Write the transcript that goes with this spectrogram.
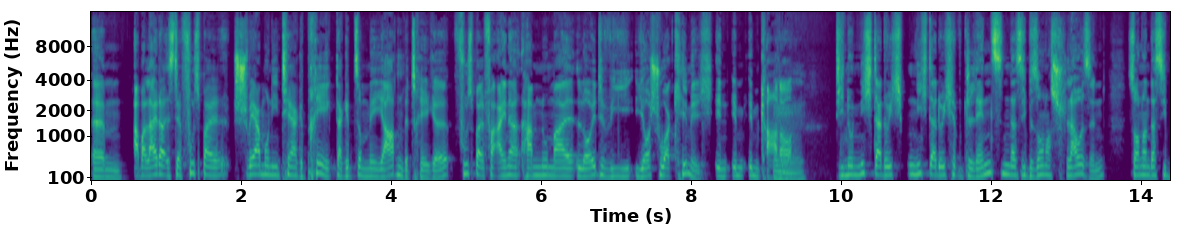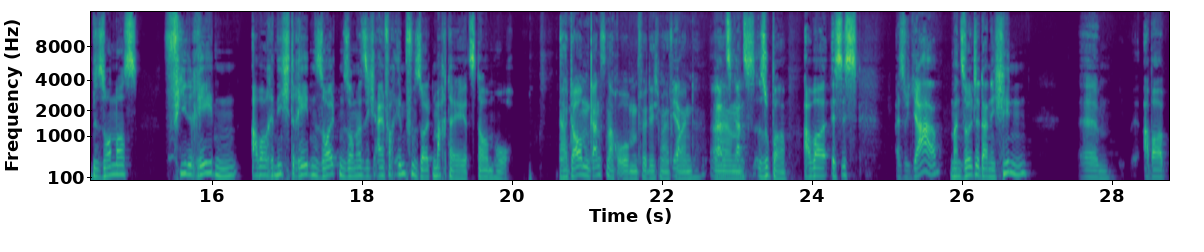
Ähm, aber leider ist der Fußball schwer monetär geprägt. Da gibt es so Milliardenbeträge. Fußballvereine haben nun mal Leute wie Joshua Kimmich in, im, im Kader, mhm. die nun nicht dadurch, nicht dadurch glänzen, dass sie besonders schlau sind, sondern dass sie besonders viel reden, aber nicht reden sollten, sondern sich einfach impfen sollten. Macht er ja jetzt Daumen hoch. Ja, Daumen ganz nach oben für dich, mein Freund. Ja, ganz, ähm. ganz super. Aber es ist, also ja, man sollte da nicht hin, ähm, aber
